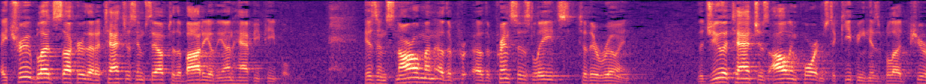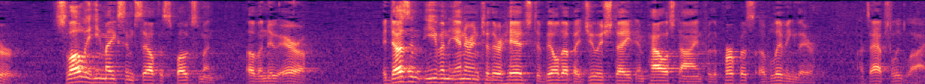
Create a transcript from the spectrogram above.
A true bloodsucker that attaches himself to the body of the unhappy people. His ensnarlment of the, of the princes leads to their ruin. The Jew attaches all importance to keeping his blood pure. Slowly, he makes himself the spokesman of a new era. It doesn't even enter into their heads to build up a Jewish state in Palestine for the purpose of living there. That's absolute lie.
